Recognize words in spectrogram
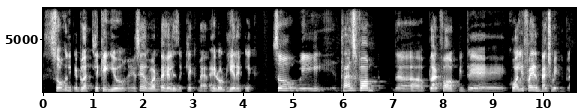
so many people are clicking you. He says, What the hell is a click, man? I don't hear a click. So we transformed the platform into a qualified matchmaking platform.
